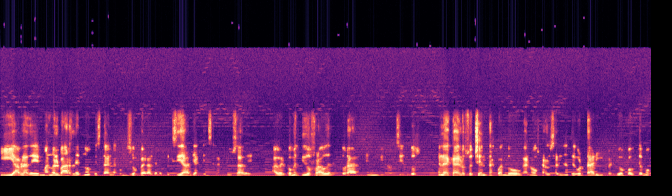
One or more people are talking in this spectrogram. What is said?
y habla de Manuel Barlet, ¿no? que está en la Comisión Federal de Electricidad y a quien se le acusa de haber cometido fraude electoral en 1900, en la década de los 80, cuando ganó Carlos Salinas de Gortari y perdió Cuauhtémoc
